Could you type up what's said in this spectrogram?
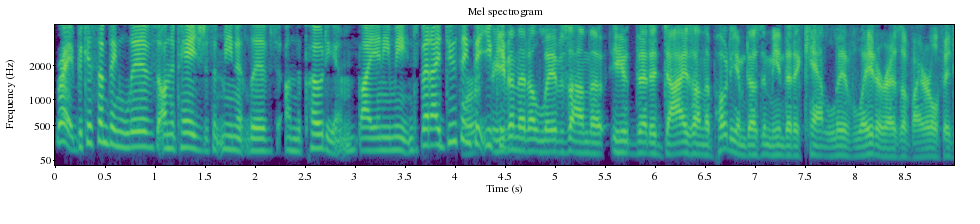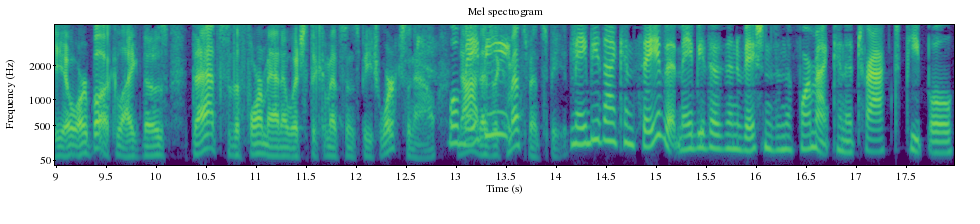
Right, because something lives on the page doesn't mean it lived on the podium by any means. But I do think Or that you could even that it lives on the e- that it dies on the podium doesn't mean that it can't live later as a viral video or book. Like those, that's the format in which the commencement speech works now, Well, not as a commencement speech. Maybe that can save it. Maybe those innovations in the format can attract people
